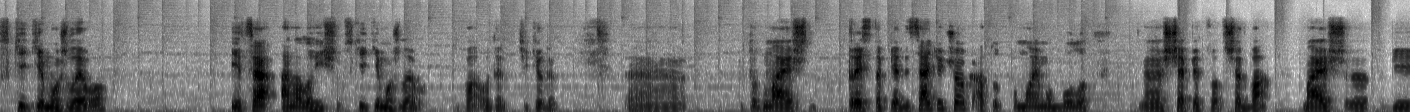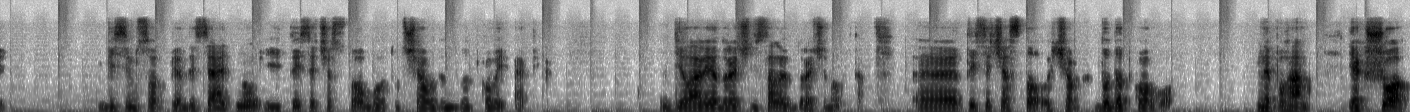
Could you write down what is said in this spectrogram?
скільки можливо. І це аналогічно, скільки можливо. Два, один, тільки один. Е, тут маєш 350 очок, а тут, по-моєму, було е, ще 500, ще 2. Маєш е, тобі 850, ну і 1100, бо тут ще один додатковий епік. Діларія, до речі, дістали, до речі, новий. Е, 1100 очок додатково. Непогано. Якщо.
